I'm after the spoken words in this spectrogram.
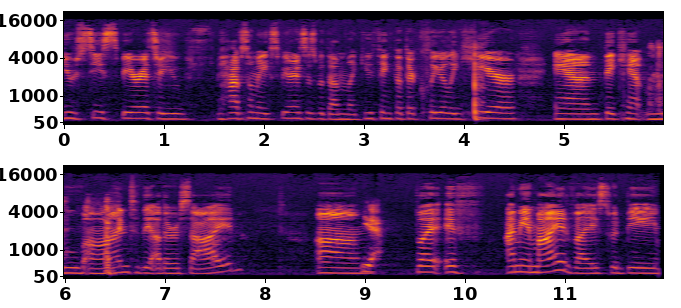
you see spirits or you have so many experiences with them, like you think that they're clearly here and they can't move on to the other side. Um, Yeah. But if, I mean, my advice would be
